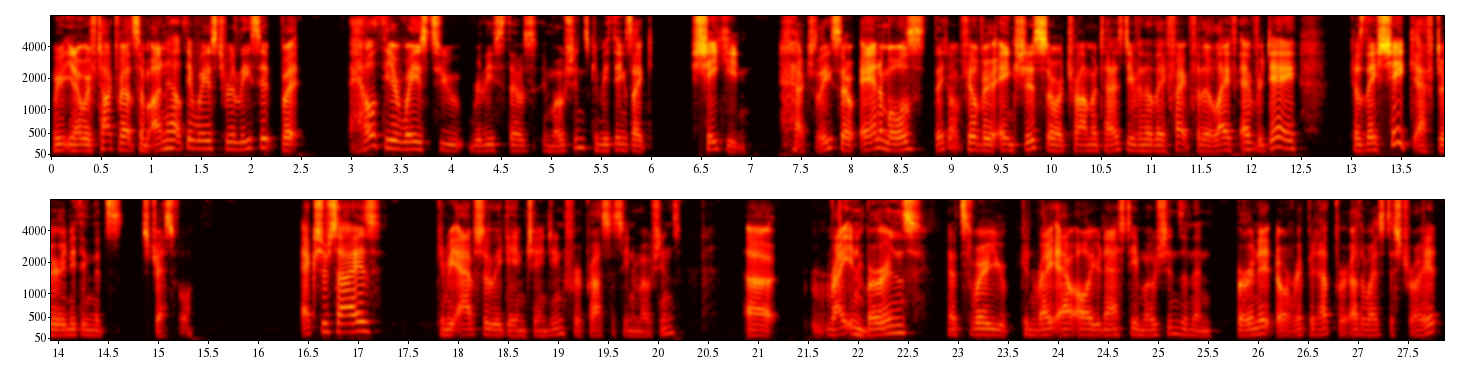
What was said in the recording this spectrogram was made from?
We, you know, we've talked about some unhealthy ways to release it, but healthier ways to release those emotions can be things like shaking, actually. So animals, they don't feel very anxious or traumatized, even though they fight for their life every day, because they shake after anything that's stressful. Exercise can be absolutely game changing for processing emotions. Uh, and burns that's where you can write out all your nasty emotions and then burn it or rip it up or otherwise destroy it.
